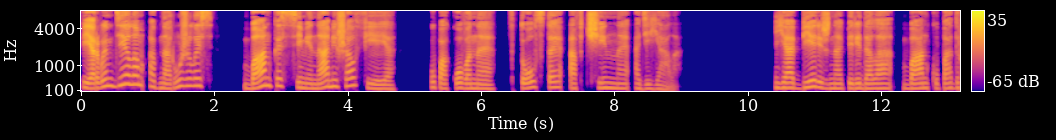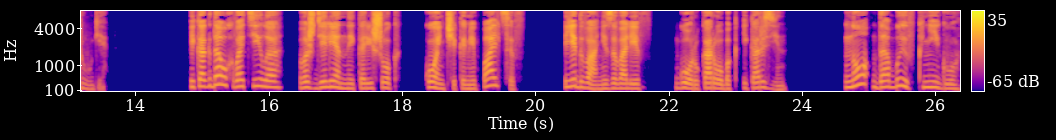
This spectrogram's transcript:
Первым делом обнаружилась банка с семенами шалфея, упакованная в толстое овчинное одеяло. Я бережно передала банку подруге. И когда ухватила вожделенный корешок кончиками пальцев, едва не завалив гору коробок и корзин, но, добыв книгу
